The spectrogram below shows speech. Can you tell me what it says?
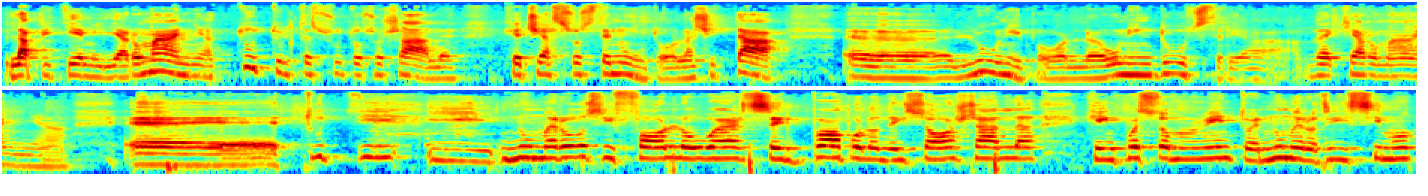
la PT Emilia Romagna, tutto il tessuto sociale che ci ha sostenuto, la città, eh, l'Unipol, Un'Industria, Vecchia Romagna, eh, tutti i numerosi followers, il popolo dei social che in questo momento è numerosissimo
